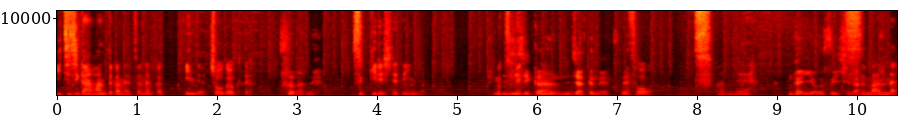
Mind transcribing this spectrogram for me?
1時間半とかのやつはなんかいいんだよ。ちょうどよくて。そうだね。すっきりしてていいんだよ。もう1時うん間弱のやつね。そうつまんね内容薄いしな。えつ。まんない。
